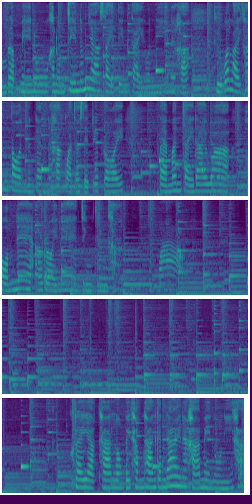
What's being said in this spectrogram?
ำหรับเมนูขนมจีนน้ำยาใส่ตีนไก่วันนี้นะคะ ถือว่าหลายขั้นตอนเหมือนกันนะคะ กว่าจะเสร็จเรียบร้อย แต่มั่นใจได้ว่าหอมแน่อร่อยแน่จริง ๆ ค่ะ ว้าวใครอยากทานลองไปทำทานกันได้นะคะ เมนูนี้ค่ะ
